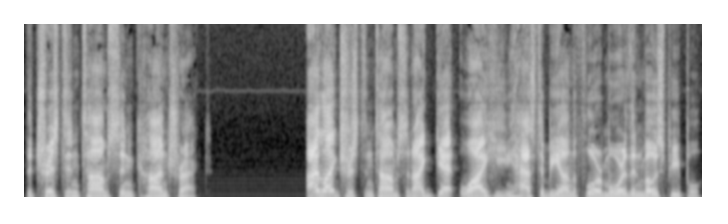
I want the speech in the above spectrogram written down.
the Tristan Thompson contract. I like Tristan Thompson. I get why he has to be on the floor more than most people,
